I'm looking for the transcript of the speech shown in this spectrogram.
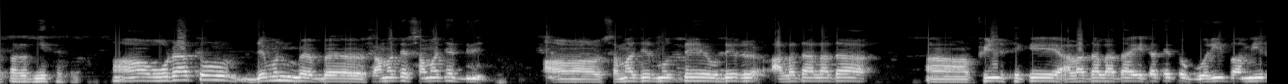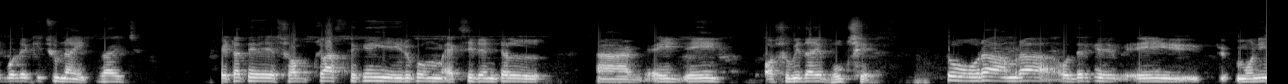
আপনারা দিয়ে থাকেন? ওরা তো যেমন আমাদের সমাজের সমাজের মধ্যে ওদের আলাদা আলাদা ফিল্ড থেকে আলাদা আলাদা এটাতে তো গরিব আমির বলে কিছু নাই। রাইট এটাতে সব ক্লাস থেকেই এইরকম অ্যাক্সিডেন্টাল এই এই অসুবিধায় ভুগছে। তো ওরা, আমরা ওদেরকে এই মনি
